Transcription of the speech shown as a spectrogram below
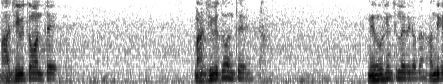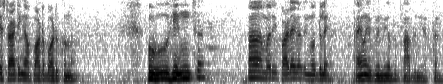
నా జీవితం అంతే. నా జీవితం అంతే. నేను ఊహించలేదు కదా? అందుకే స్టార్టింగ్ ఆ పాట పాడుకున్నా. ఊహించ. మరి పాడే కదా ఇంకొద్దులే టైం అయిపోయింది కదా ప్రార్థన చేస్తాను.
